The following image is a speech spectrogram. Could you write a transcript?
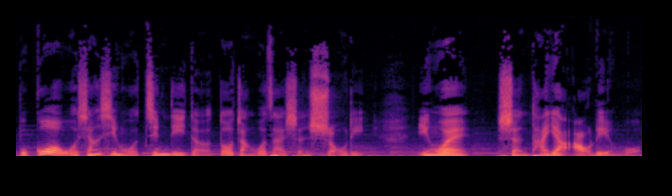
不过我相信我经历的都掌握在神手里，因为神他要熬炼我。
